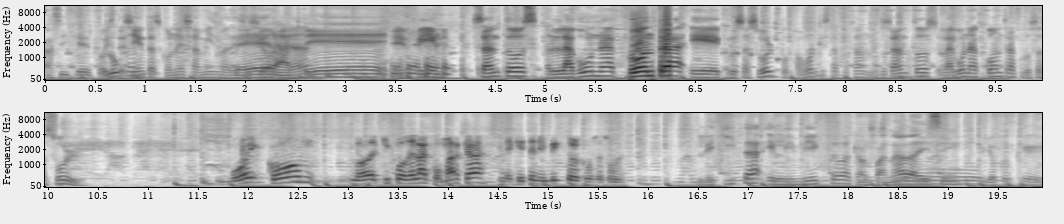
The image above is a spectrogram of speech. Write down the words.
Así que pues Toluca. te sientas con esa misma decisión. Espérate. En fin, Santos Laguna contra eh, Cruz Azul, por favor, ¿qué está pasando? Santos Laguna contra Cruz Azul. Voy con los equipos de la comarca, le quita el invicto al Cruz Azul. Le quita el invicto a Cruz Campanada ahí, Azul. sí. Yo creo que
